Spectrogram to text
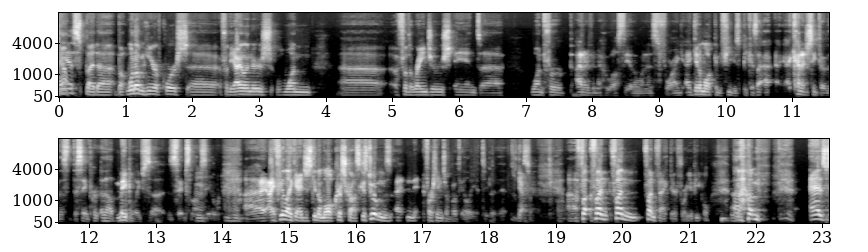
IS, but uh, but one of them here, of course, uh, for the Islanders, one uh, for the Rangers and uh, one for I don't even know who else the other one is for. I, I get them all confused because I, I, kind of just think they're the, the same person. Uh, Maple Leafs, uh, the same slot mm-hmm. the other one. Mm-hmm. I, I, feel like I just get them all crisscross because two of them uh, first names are both Ilya too. Yeah. So, uh, fun, fun, fun fact there for you people. Yeah. Um, as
